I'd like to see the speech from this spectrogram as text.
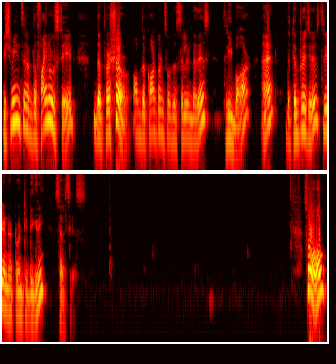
which means that at the final state the pressure of the contents of the cylinder is 3 bar and the temperature is 320 degree Celsius. So,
